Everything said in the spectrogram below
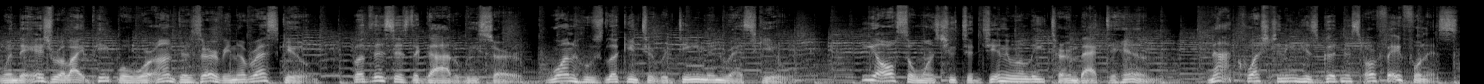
when the Israelite people were undeserving of rescue. But this is the God we serve, one who's looking to redeem and rescue. He also wants you to genuinely turn back to Him, not questioning His goodness or faithfulness.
